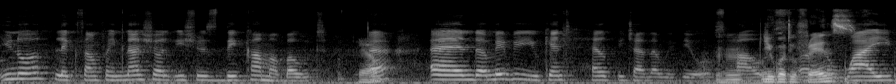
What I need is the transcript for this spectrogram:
you know like some financial issues they come about Yeah. eh? And uh, maybe you can't help each other with your spouse Mm-hmm. You go to or your friends. wife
